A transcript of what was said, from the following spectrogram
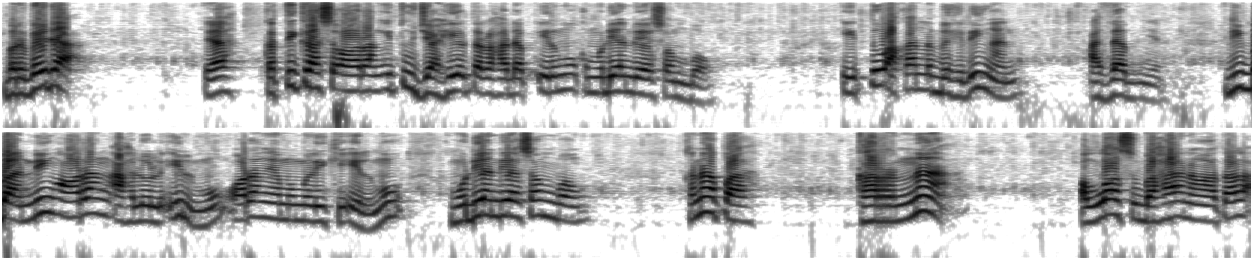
berbeda ya, ketika seorang itu jahil terhadap ilmu kemudian dia sombong. Itu akan lebih ringan azabnya dibanding orang ahlul ilmu, orang yang memiliki ilmu kemudian dia sombong. Kenapa? Karena Allah Subhanahu wa taala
